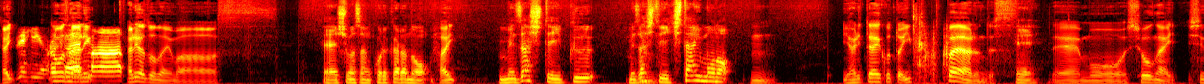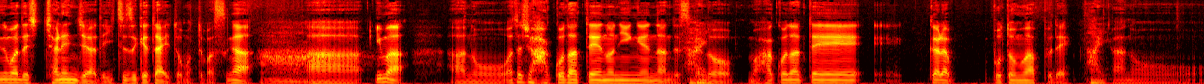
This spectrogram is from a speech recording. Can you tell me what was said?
はい、ぜひよろしくお願いします。ありがとうございます、えー、島さんこれからの目指していく、目指していきたいもの、うん、うん。やりたいこといっぱいあるんです、ええ、でもう生涯死ぬまでチャレンジャーで居続けたいと思ってますがあ今あの私は函館の人間なんですけど、はい、まあ、函館からボトムアップで、はい、あの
